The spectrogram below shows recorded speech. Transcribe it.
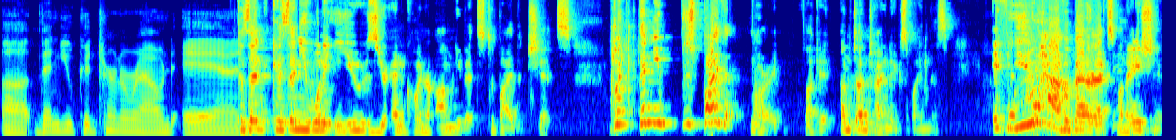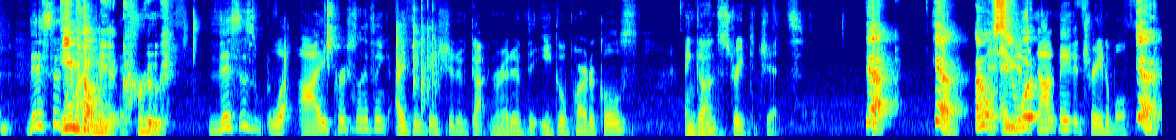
uh, then you could turn around and Because then, because then you wouldn't use your Ncoin or Omnibits to buy the chits. But then you just buy the. All right, fuck it. I'm done trying to explain this. If you have a better explanation, this is email me at Krug. This is what I personally think. I think they should have gotten rid of the eco particles and gone straight to chits. Yeah, yeah. I don't and see just what. not made it tradable. yeah,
